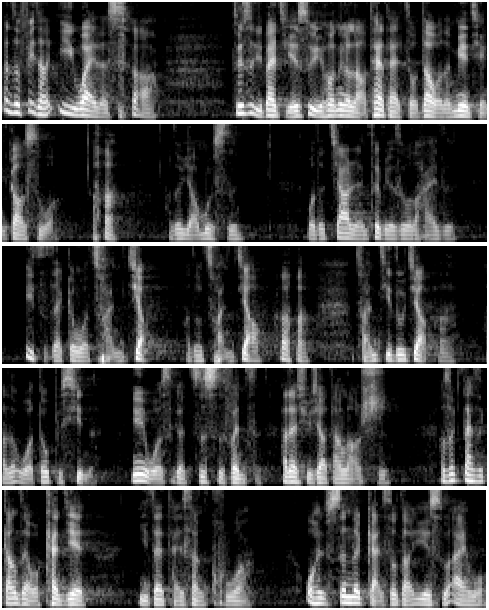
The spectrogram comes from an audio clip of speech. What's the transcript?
但是非常意外的是啊，追思礼拜结束以后，那个老太太走到我的面前，告诉我啊，她说：“姚牧师，我的家人，特别是我的孩子，一直在跟我传教。她说传教，哈哈，传基督教啊。她说我都不信了。”因为我是个知识分子，他在学校当老师。他说：“但是刚才我看见你在台上哭啊，我很深的感受到耶稣爱我，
